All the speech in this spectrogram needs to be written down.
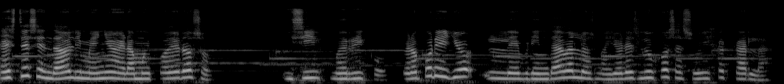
Este hacendado limeño era muy poderoso y sí, muy rico, pero por ello le brindaba los mayores lujos a su hija Carla,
